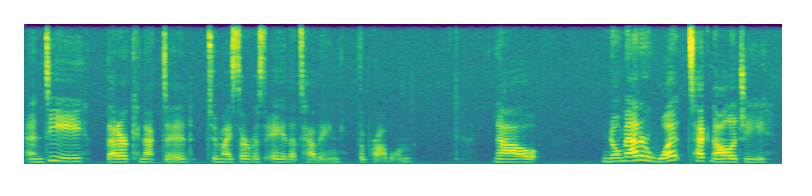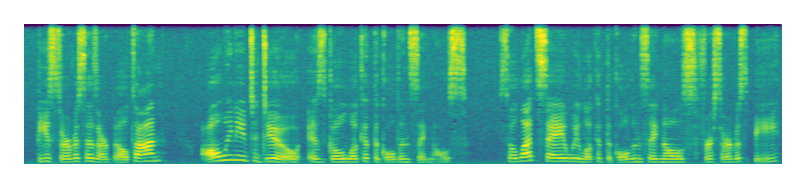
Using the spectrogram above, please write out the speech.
and D that are connected to my service A that's having the problem. Now, no matter what technology these services are built on, all we need to do is go look at the golden signals. So let's say we look at the golden signals for service B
